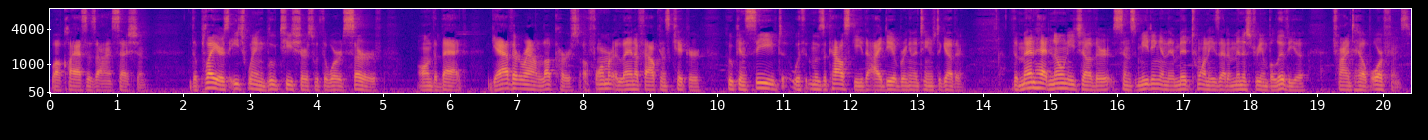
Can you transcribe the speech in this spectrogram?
while classes are in session. The players, each wearing blue T-shirts with the word "Serve" on the back, gather around Luckhurst, a former Atlanta Falcons kicker who conceived with Muzikowski the idea of bringing the teams together. The men had known each other since meeting in their mid 20s at a ministry in Bolivia trying to help orphans.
